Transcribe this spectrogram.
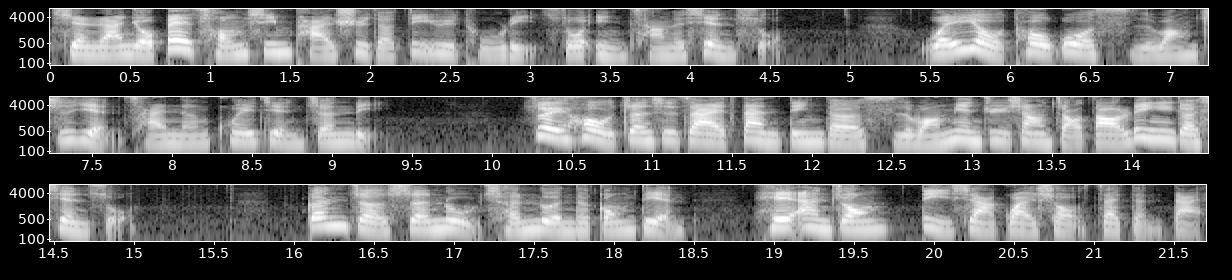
显然有被重新排序的地狱图里所隐藏的线索，唯有透过死亡之眼才能窥见真理。最后，正是在但丁的死亡面具上找到另一个线索，跟着深入沉沦的宫殿，黑暗中地下怪兽在等待。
